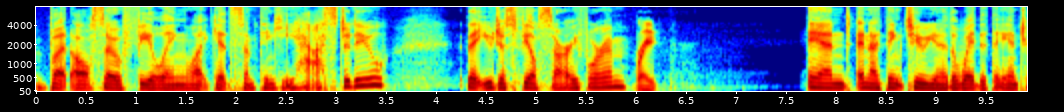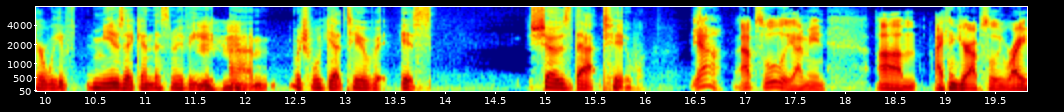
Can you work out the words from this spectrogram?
but also feeling like it's something he has to do that you just feel sorry for him. Right. And and I think too, you know, the way that they interweave music in this movie, um, which we'll get to, is shows that too. Yeah, absolutely. I mean, um, I think you're absolutely right.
